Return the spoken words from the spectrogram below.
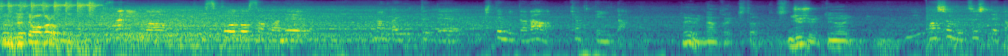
それ絶対分かるわけない何がディスコードサバでなんか言ってて来てみたらキャプテンいた。どういう意味？なんか言ってた？住所言ってない？場所移してた。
